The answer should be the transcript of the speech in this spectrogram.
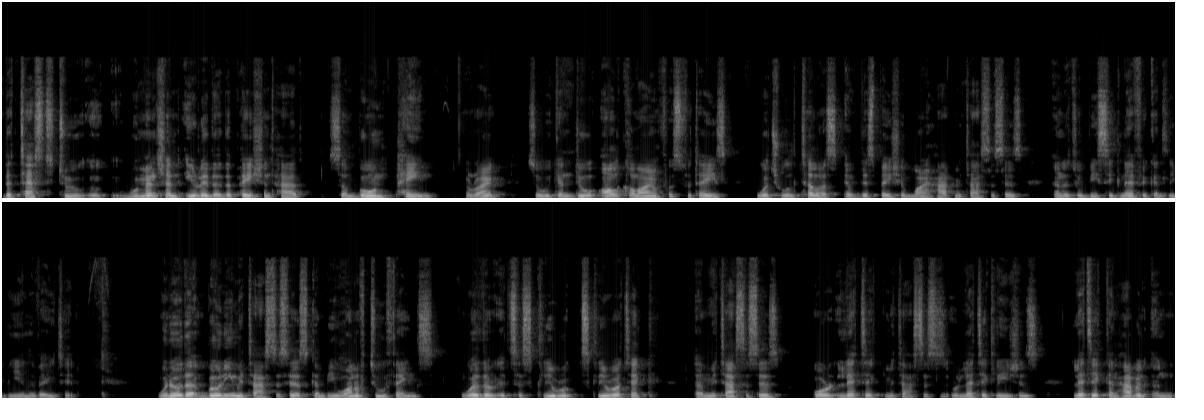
the test to, uh, we mentioned earlier that the patient had some bone pain, all right? So we can do alkaline phosphatase, which will tell us if this patient might have metastasis and it will be significantly be elevated. We know that bony metastasis can be one of two things, whether it's a scler sclerotic uh, metastasis or lytic metastasis or lytic lesions. Lytic can happen in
